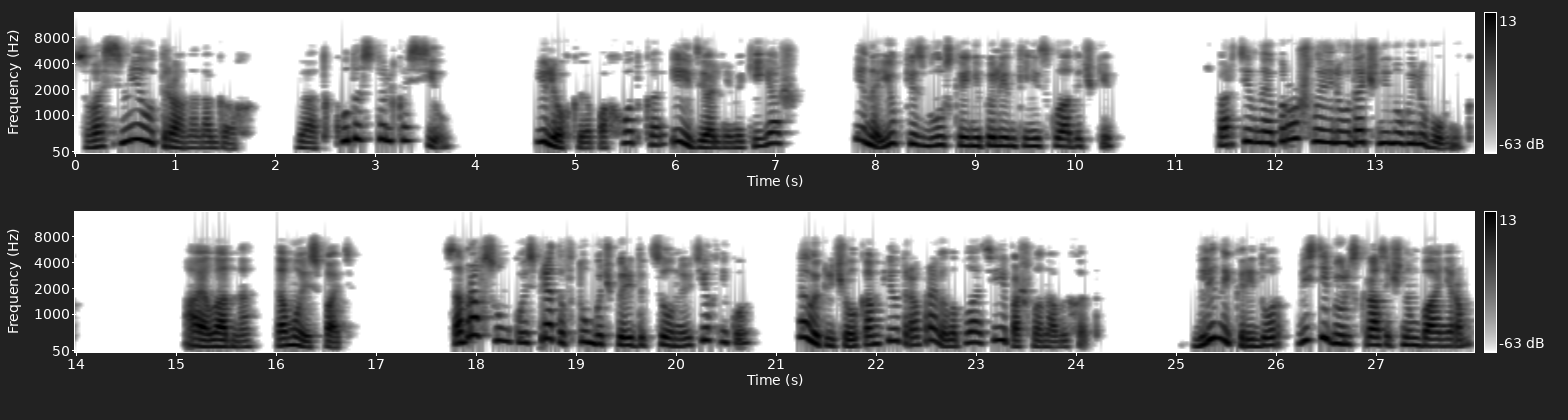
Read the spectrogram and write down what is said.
С восьми утра на ногах. И откуда столько сил? И легкая походка, и идеальный макияж, и на юбке с блузкой ни пылинки, ни складочки. Спортивное прошлое или удачный новый любовник? Ай, ладно, домой и спать. Собрав сумку и спрятав в тумбочку редакционную технику, я выключила компьютер, оправила платье и пошла на выход. Длинный коридор, вестибюль с красочным баннером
